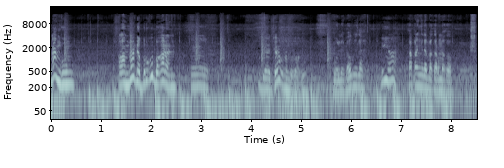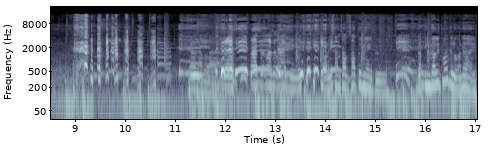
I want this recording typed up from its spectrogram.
nanggung. Alhamdulillah dapurku bakaran Hmm. diajar aku sama bapakku boleh bagus lah iya. Kapan kita bakar rumah kau? Janganlah. Terus masuk masuk lagi. Warisan satu-satunya itu. Udah tinggal itu aja loh ada lain.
